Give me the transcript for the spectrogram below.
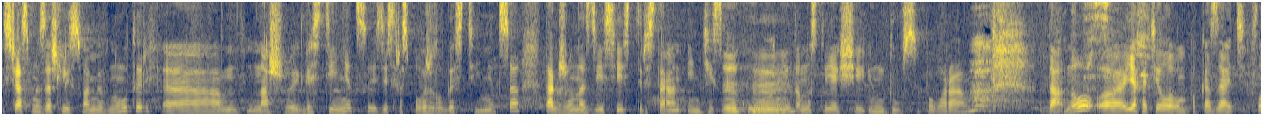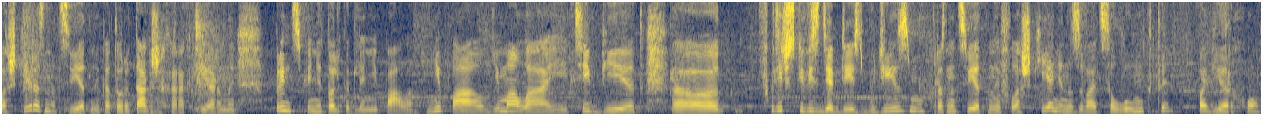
Сейчас мы зашли с вами внутрь э, нашей гостиницы. Здесь расположена гостиница. Также у нас здесь есть ресторан индийской mm-hmm. кухни. Там настоящие индусы повара. Да, но э, я хотела вам показать флажки разноцветные, которые также характерны, в принципе, не только для Непала. Непал, Гималаи, Тибет, э, фактически везде, где есть буддизм, разноцветные флажки, они называются лунгты поверху,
